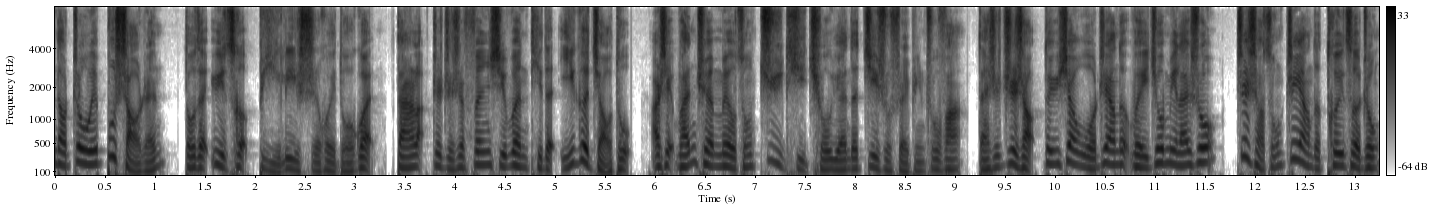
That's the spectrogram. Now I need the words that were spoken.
到周围不少人都在预测比利时会夺冠。当然了，这只是分析问题的一个角度，而且完全没有从具体球员的技术水平出发。但是，至少对于像我这样的伪球迷来说，至少从这样的推测中。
